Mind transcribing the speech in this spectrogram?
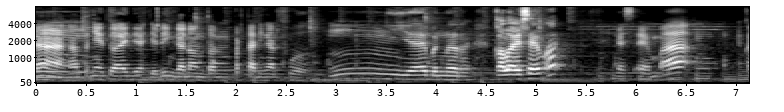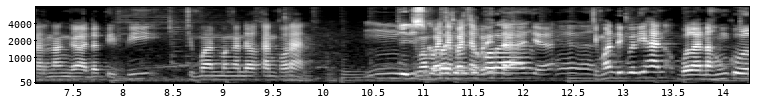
Nah Hmm. nontonnya itu aja. Jadi nggak nonton pertandingan full. Hmm iya bener. Kalau SMA SMA karena nggak ada TV cuman mengandalkan koran Hmm, jadi cuma suka baca-baca berita koran. aja Ya. cuman di pilihan bola nahungkul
